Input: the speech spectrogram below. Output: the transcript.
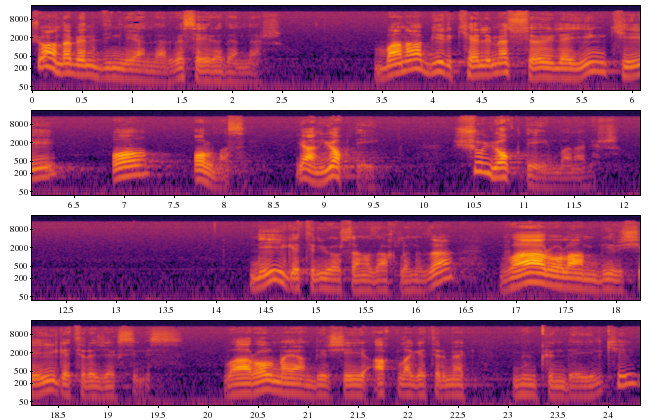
Şu anda beni dinleyenler ve seyredenler, bana bir kelime söyleyin ki o olmasın. Yani yok deyin. Şu yok deyin bana bir. Neyi getiriyorsanız aklınıza var olan bir şeyi getireceksiniz. Var olmayan bir şeyi akla getirmek mümkün değil ki.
